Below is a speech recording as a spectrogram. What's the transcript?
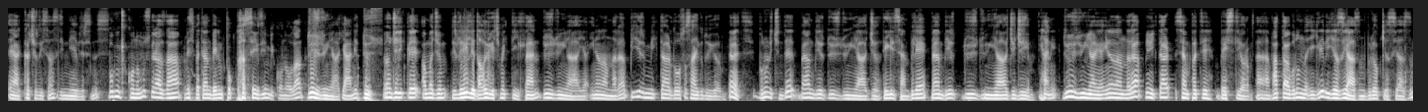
eğer kaçırdıysanız dinleyebilirsiniz. Bugünkü konumuz biraz daha nispeten benim çok daha sevdiğim bir konu olan düz dünya. Yani düz. Öncelikle amacım birileriyle dalga geçmek değil. Ben düz dünyaya inananlara bir miktar da olsa saygı duyuyorum. Evet bunun için de ben bir düz dünyacı değilsem bile ben bir düz dünyacıcıyım. Yani düz dünyaya inananlara bir miktar sempati besliyorum. Hatta bununla ilgili bir yazı yazdım. Blog yazısı yazdım.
